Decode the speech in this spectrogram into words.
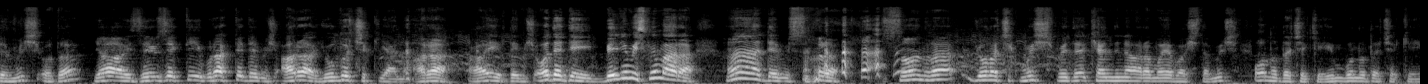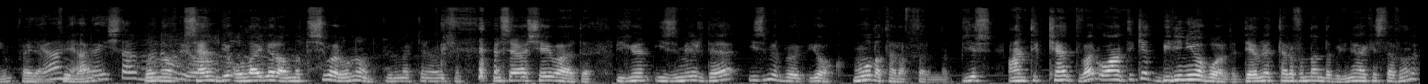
demiş o da. Ya zevzekliği bırak da demiş ara yolu çık yani ara. Hayır demiş o da değil benim ismim ara. Ha demiş sonra. Sonra yola çıkmış ve de kendini aramaya başlamış. Onu da çekeyim bunu da çekeyim falan yani filan. arayışlar böyle Bunu, oluyor. sen bir olaylar anlatışı var onun. Gülmekten ölürsün. Mesela şey vardı. Bir gün İzmir'de, İzmir böyle yok. Muğla taraflarında bir antik kent var. O antik kent biliniyor bu arada. Devlet tarafından da biliniyor. Herkes tarafından da.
